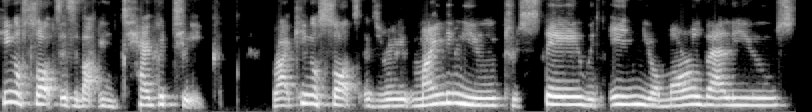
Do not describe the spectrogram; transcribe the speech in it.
King of swords is about integrity right? King of swords is reminding you to stay within your moral values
